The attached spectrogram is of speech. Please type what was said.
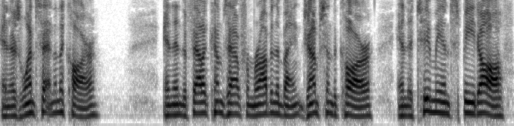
and there's one sitting in the car and then the fella comes out from robbing the bank, jumps in the car, and the two men speed off,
